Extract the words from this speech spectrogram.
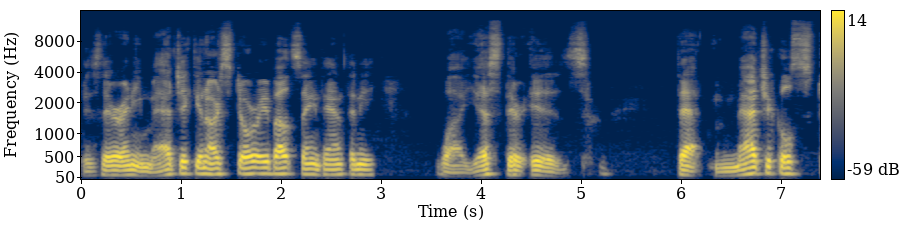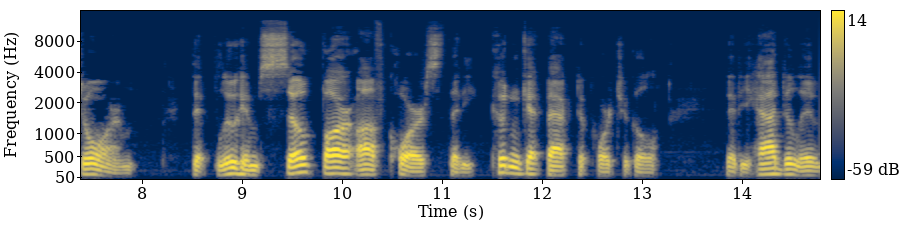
is there any magic in our story about St. Anthony? Why, yes, there is. That magical storm that blew him so far off course that he couldn't get back to Portugal, that he had to live,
